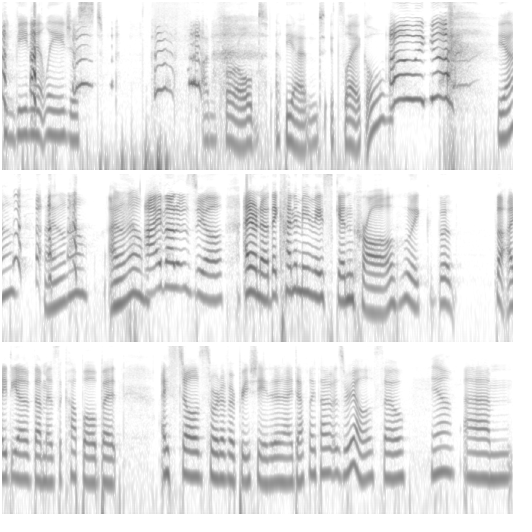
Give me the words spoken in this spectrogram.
conveniently just unfurled at the end. It's like, oh Oh my god. yeah, I don't know, I don't know. I thought it was real. I don't know. They kind of made my skin crawl, like the the idea of them as a couple, but I still sort of appreciated it. and I definitely thought it was real. So, yeah, um, I don't know.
